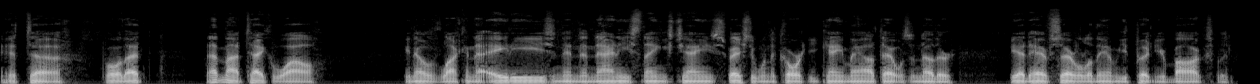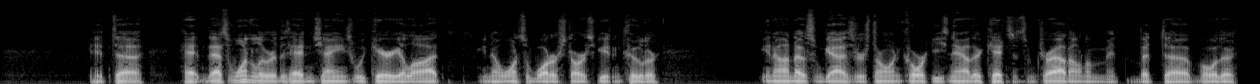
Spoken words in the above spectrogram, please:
it, uh, boy, that that might take a while. You know, like in the '80s and then the '90s, things changed. Especially when the Corky came out, that was another. You had to have several of them you'd put in your box, but it uh, had. That's one lure that hadn't changed. We carry a lot. You know, once the water starts getting cooler. You know, I know some guys that are throwing corkies now. They're catching some trout on them, but uh, boy, the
